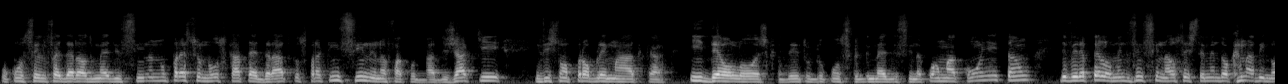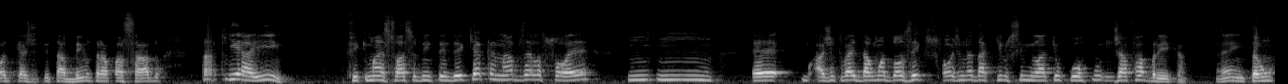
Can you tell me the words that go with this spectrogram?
o Conselho Federal de Medicina não pressionou os catedráticos para que ensinem na faculdade, já que existe uma problemática ideológica dentro do Conselho de Medicina com a maconha, então deveria pelo menos ensinar o sistema endocannabinoide, que a gente está bem ultrapassado, para que aí fique mais fácil de entender que a cannabis ela só é um, um é, a gente vai dar uma dose exógena daquilo similar que o corpo já fabrica. Né? Então,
